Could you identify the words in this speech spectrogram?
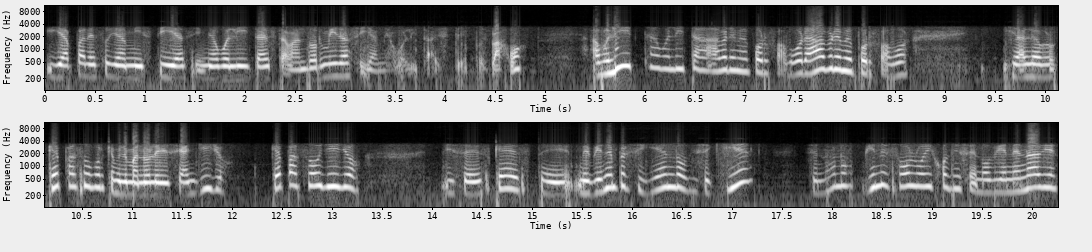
Y ya para eso ya mis tías y mi abuelita estaban dormidas y ya mi abuelita este pues bajó abuelita, abuelita, ábreme por favor, ábreme por favor. Y ya le abro, ¿qué pasó? Porque mi hermano le decían Gillo. ¿Qué pasó, Gillo? Dice, es que este, me vienen persiguiendo. Dice, ¿quién? Dice, no, no, viene solo, hijo. Dice, no viene nadie.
